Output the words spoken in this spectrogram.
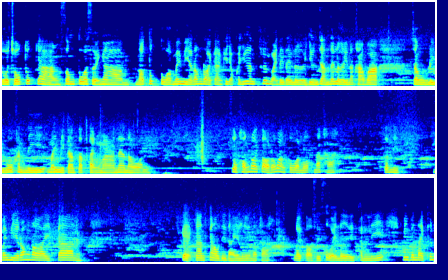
ตัวโชคทุกอย่าง ทรงตัวสวยงามน็อตทุกตัวไม่มีร่องรอยการขยับเขยื่นเคลื่อนไหวใด ๆ เลย ยืนยันได้เลยนะคะว่าเจ้ารีโวคันนี้ไม่มีการตัดแต่งมาแน่นอน ส่วนของรอยต่อระหว่างตัวรถนะคะ สนิทไม่มีร่องรอยการแกะการเกาใด ๆ เลยนะคะ รอยต่อสวยๆเลย คันนี้ มีบันไดขึ้น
